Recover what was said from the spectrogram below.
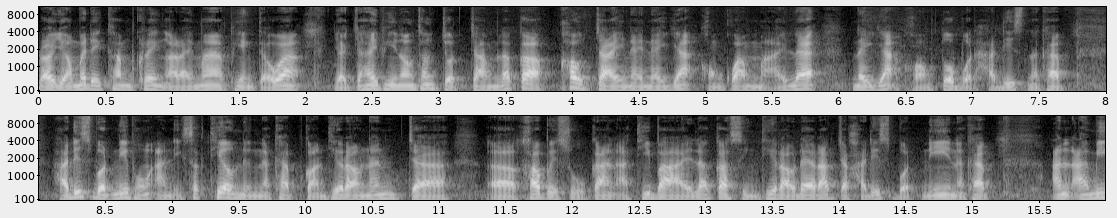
เรายังไม่ได้ค้ำเคร่งอะไรมาก เพียงแต่ว่าอยากจะให้พี่น้องทั้งจดจำแล้วก็เข้าใจในนัยยะของความหมายและนัยยะของตัวบทฮะดิษนะครับฮะดิษบทนี้ผมอ่านอีกสักเที่ยวหนึ่งนะครับ ก่อนที่เรานั้นจะเเข้าไปสู่การอธิบาย แล้วก็สิ่งที่เราได้รับจากฮะดิษบทนี้นะครับอันอามี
